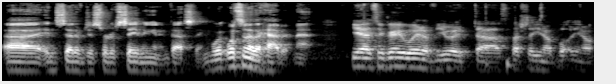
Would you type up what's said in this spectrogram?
uh, instead of just sort of saving and investing. What's another habit, Matt? Yeah, it's a great way to view it, uh, especially you know, you know,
